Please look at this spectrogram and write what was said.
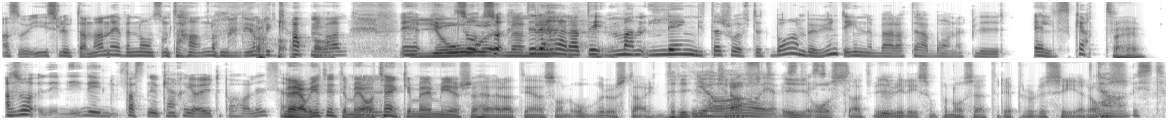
Alltså i slutändan även någon som tar hand om mig när jag blir gammal. Eh, Jo, så, så men... det är det här att det, man längtar så efter ett barn behöver ju inte innebära att det här barnet blir älskat. Nej. Alltså, fast nu kanske jag är ute på hal is här. Nej, jag vet inte, men jag Mm. tänker mig mer så här att det är en sån oerhört stark drivkraft Ja, ja, i oss, att vi Mm. vill liksom på något sätt reproducera oss. Ja, visst.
